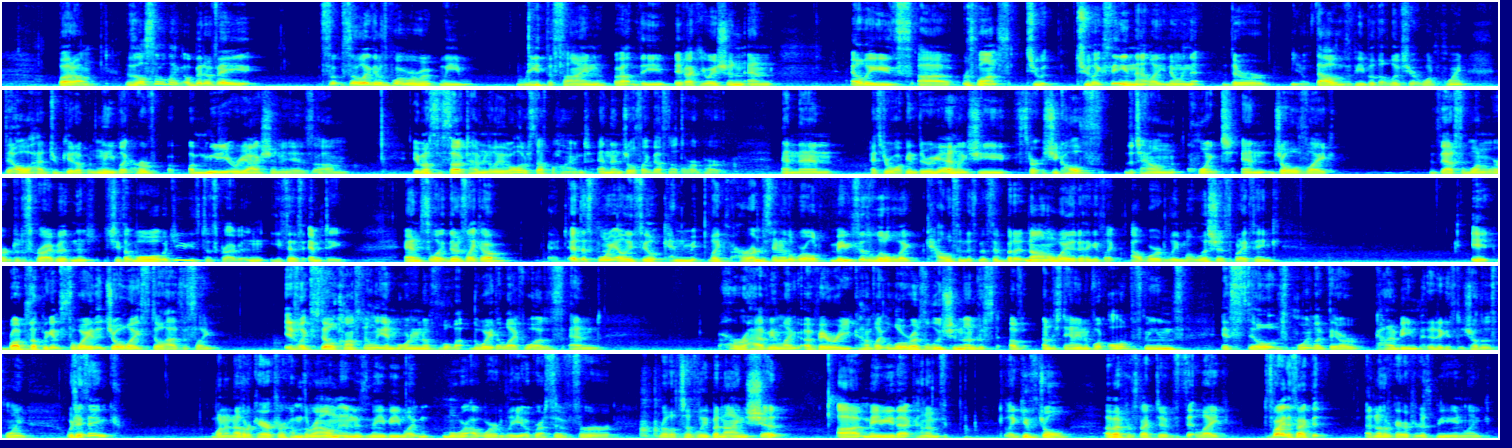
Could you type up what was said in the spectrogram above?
But um, there's also like a bit of a so, so like there was a point where we read the sign about the evacuation and Ellie's uh, response to to like seeing that like knowing that there were you know thousands of people that lived here at one point that all had to get up and leave. Like her immediate reaction is um, it must have sucked having to leave all their stuff behind. And then Joel's like that's not the hard part. And then as you're walking through again like she she calls the town quaint and Joel's like that's one word to describe it. And then she's like well what would you use to describe it? And he says empty. And so like there's like a at this point Ellie feel can like her understanding of the world maybe feels a little like callous and dismissive but not in a way that I think is like outwardly malicious but I think it rubs up against the way that Joel like still has this like is like still constantly in mourning of the, the way that life was. And her having like a very kind of like low resolution underst- of understanding of what all of this means is still at this point like they are kind of being pitted against each other at this point which I think when another character comes around and is maybe like more outwardly aggressive for relatively benign shit, uh, maybe that kind of like gives Joel a better perspective that like despite the fact that another character is being like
